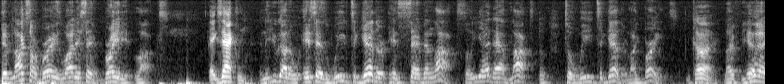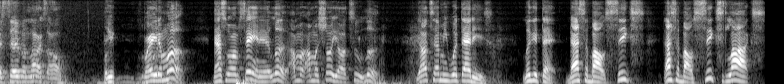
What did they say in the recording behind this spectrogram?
if locks are braids, why they say braided locks? Exactly. And then you gotta, it says weave together his seven locks. So he had to have locks to, to weave together like braids. God. Like if you Yeah. had seven locks, I'll You braid them up. That's what I'm saying. And look, I'm gonna show y'all too. Look, y'all tell me what that is. Look at that. That's about six. That's about six locks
